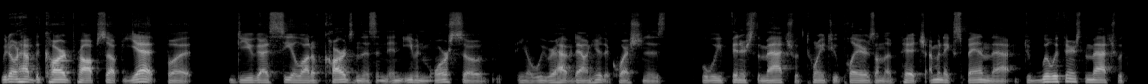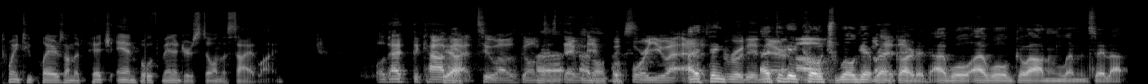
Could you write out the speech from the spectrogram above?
we don't have the card props up yet, but do you guys see a lot of cards in this? And, and even more so, you know, we have it down here. The question is, will we finish the match with 22 players on the pitch? I'm going to expand that. Will we finish the match with 22 players on the pitch and both managers still on the sideline? Well, that's the caveat yeah. too. I was going to uh, say uh, before so. you. I think I think a coach um, will get red carded. I will. I will go out on a limb and say that.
